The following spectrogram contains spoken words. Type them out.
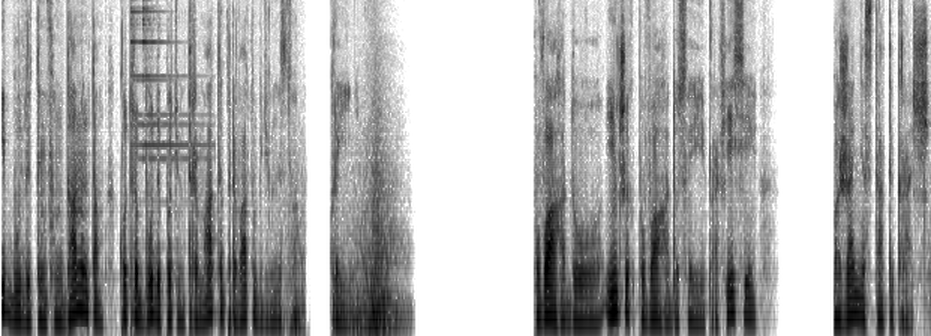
і буде тим фундаментом, котрий буде потім тримати приватне будівництво в Україні. Повага до інших, повага до своєї професії, бажання стати краще.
